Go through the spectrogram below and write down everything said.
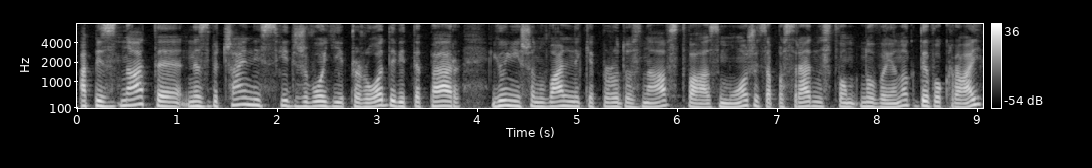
А пізнати незвичайний світ живої природи відтепер юні шанувальники природознавства зможуть за посередництвом новинок Дивокрай.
